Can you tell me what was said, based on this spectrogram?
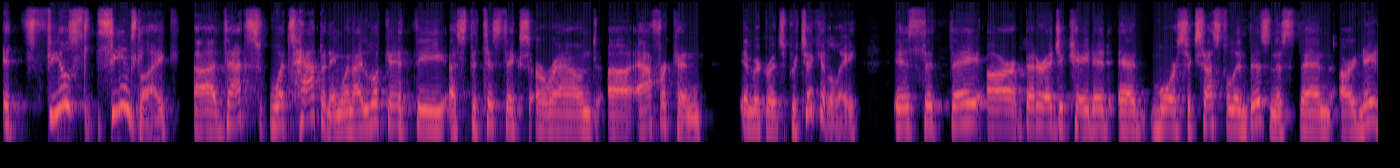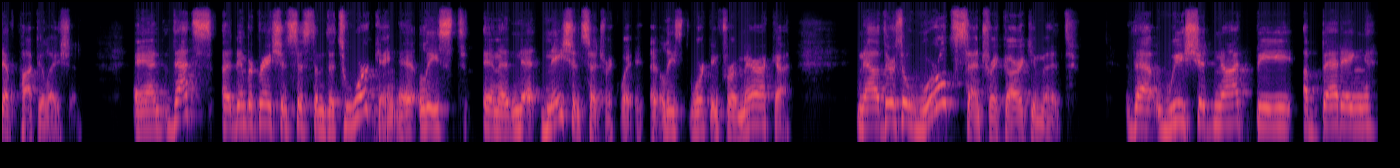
it feels seems like uh, that's what's happening when I look at the uh, statistics around uh, African immigrants, particularly, is that they are better educated and more successful in business than our native population. And that's an immigration system that's working, at least in a nation centric way, at least working for America. Now, there's a world centric argument that we should not be abetting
